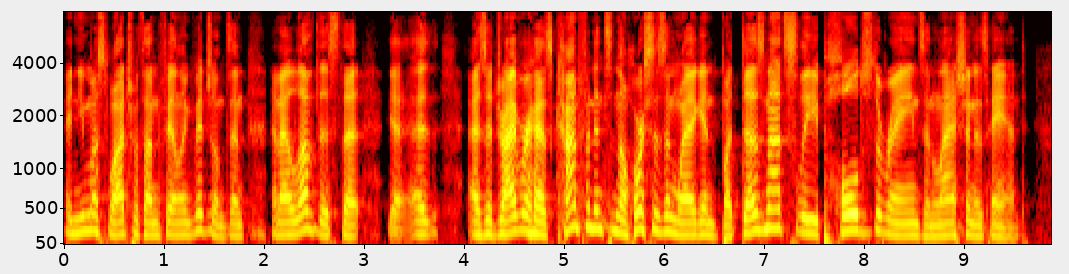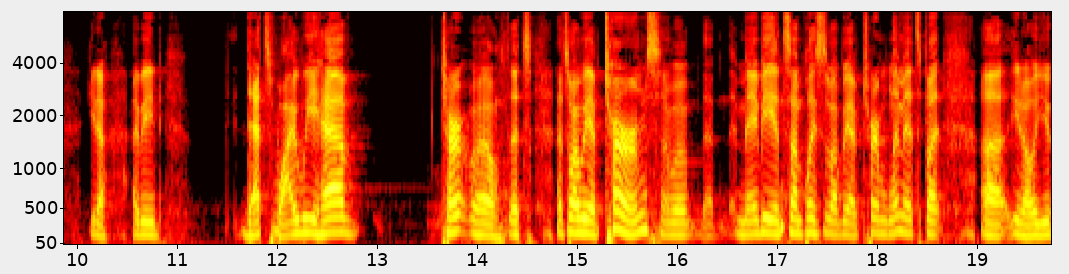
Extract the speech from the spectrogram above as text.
and you must watch with unfailing vigilance. And and i love this that yeah as, as a driver has confidence in the horses and wagon but does not sleep holds the reins and lash in his hand. You know i mean that's why we have well, that's that's why we have terms. Maybe in some places why we have term limits, but uh, you know, you,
